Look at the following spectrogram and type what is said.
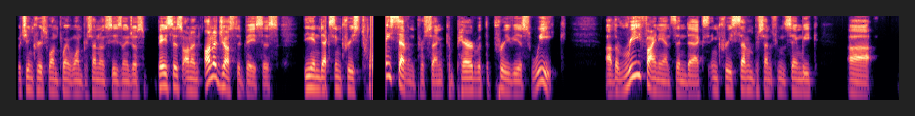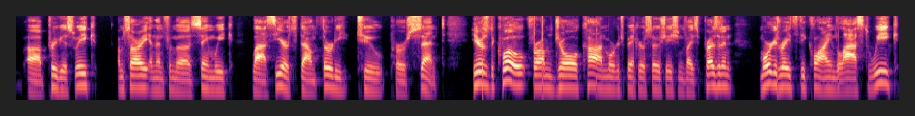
which increased 1.1% on a seasonally adjusted basis. On an unadjusted basis, the index increased 27% compared with the previous week. Uh, the refinance index increased 7% from the same week, uh, uh, previous week. I'm sorry. And then from the same week last year, it's down 32%. Here's the quote from Joel Kan, Mortgage Banker Association Vice President. Mortgage rates declined last week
